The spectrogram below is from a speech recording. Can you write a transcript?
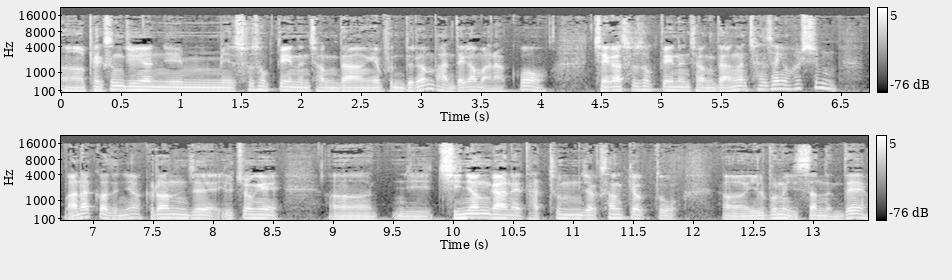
어, 백승주 의원님이 소속돼 있는 정당의 분들은 반대가 많았고 제가 소속돼 있는 정당은 찬성이 훨씬 많았거든요. 그런 이제 일종의 어, 이 진영 간의 다툼적 성격도 어, 일부는 있었는데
